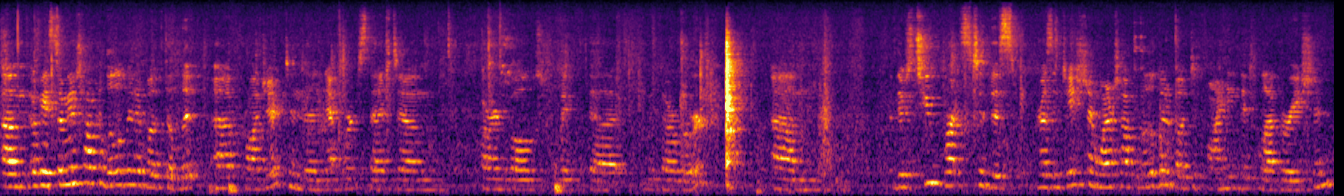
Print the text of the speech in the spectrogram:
Um, okay, so I'm gonna talk a little bit about the LIP, uh, project and the networks that, um, are involved with, uh, with our work. Um, there's two parts to this presentation. I wanna talk a little bit about defining the collaboration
